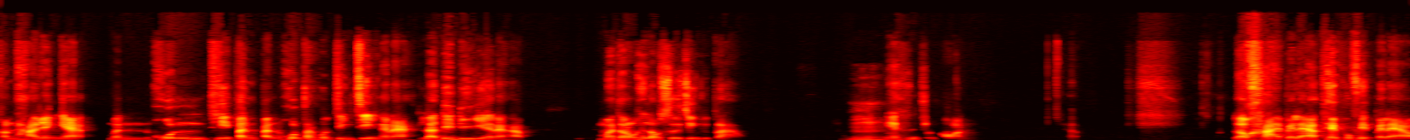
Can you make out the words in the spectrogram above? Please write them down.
คำถามอย่างเงี้ย มันหุ้นที่ปันปันหุ้นปันผลจริงๆอะนะแล้วดีๆอะนะครับ มันจะลงให้เราซื้อจริงหรือเปล่าอืมเนี่ยคือจุดอ่อนครับเราขายไปแล้วเทคโปรฟิตไปแล้ว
